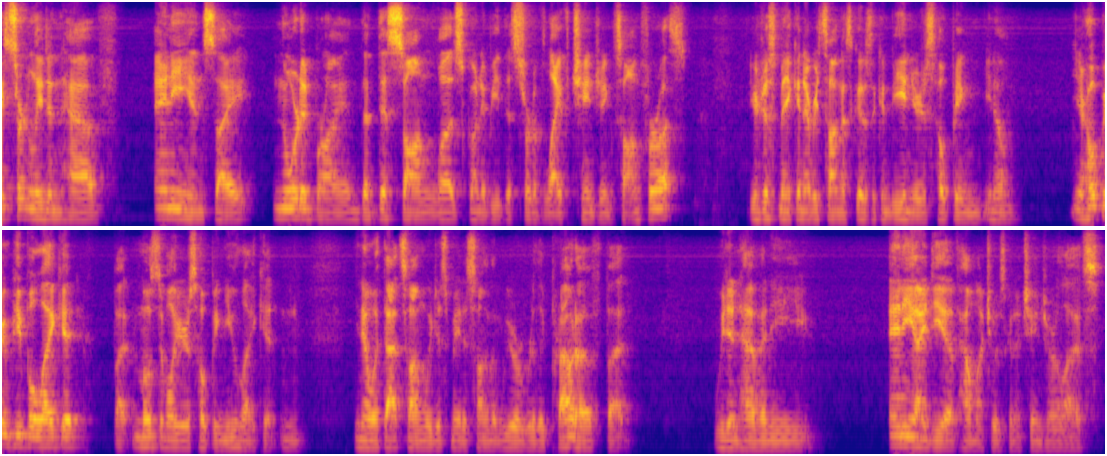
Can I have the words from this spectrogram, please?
I certainly didn't have any insight, nor did Brian, that this song was going to be this sort of life changing song for us. You're just making every song as good as it can be, and you're just hoping, you know, you're hoping people like it, but most of all, you're just hoping you like it. And, you know, with that song, we just made a song that we were really proud of, but we didn't have any any idea of how much it was going to change our lives.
